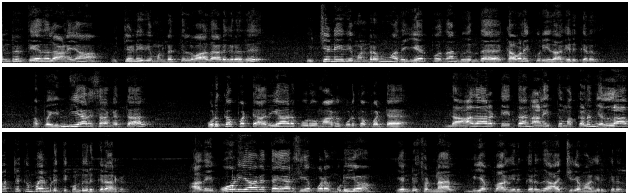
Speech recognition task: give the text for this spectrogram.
என்று தேர்தல் ஆணையம் உச்சநீதிமன்றத்தில் வாதாடுகிறது. உச்சநீதிமன்றமும் அதை ஏற்பதுதான் மிகுந்த கவலைக்குரியதாக இருக்கிறது. அப்போ இந்திய அரசாங்கத்தால் கொடுக்கப்பட்ட அதிகாரப்பூர்வமாக கொடுக்கப்பட்ட இந்த ஆதார் அட்டையைத்தான் அனைத்து மக்களும் எல்லாவற்றுக்கும் பயன்படுத்தி கொண்டு இருக்கிறார்கள். அதை போலியாக தயார் செய்யப்பட முடியும் என்று சொன்னால் வியப்பாக இருக்கிறது ஆச்சரியமாக இருக்கிறது.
